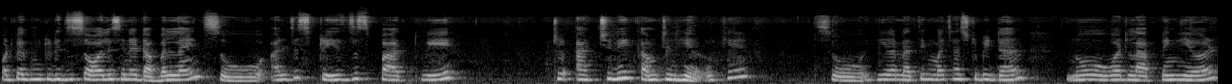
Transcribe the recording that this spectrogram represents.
what we are going to do this all is in a double line. So I'll just trace this pathway to actually come till here okay so here nothing much has to be done. No overlapping here.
